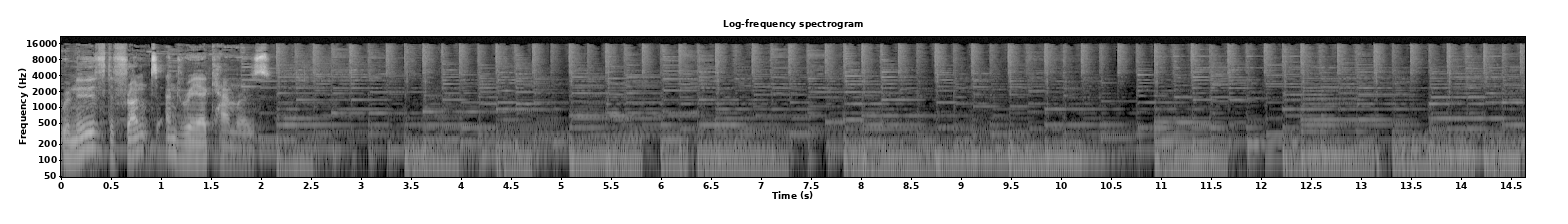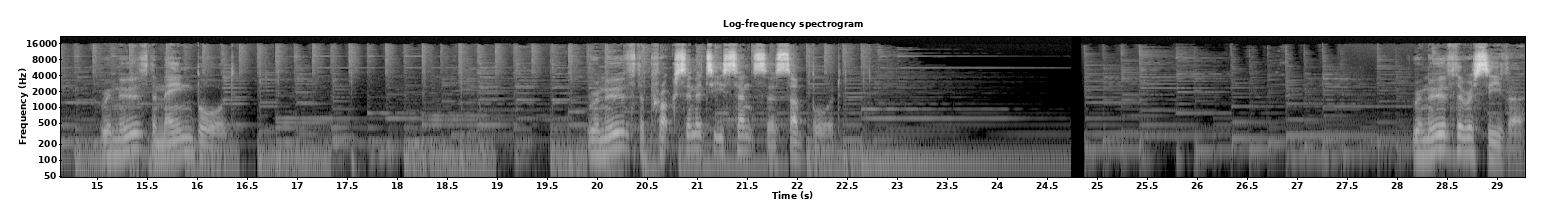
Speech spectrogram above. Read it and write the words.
Remove the front and rear cameras. Remove the main board. Remove the proximity sensor subboard. Remove the receiver.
